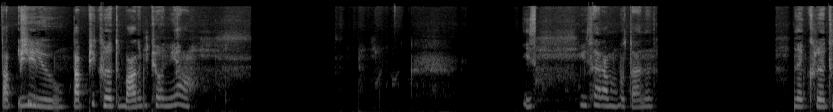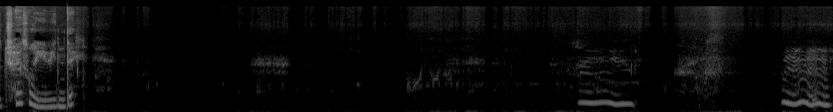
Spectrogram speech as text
방향. 나피, 이유. 나피 그래도 많은 편이야. 이, 이 사람보다는. 근데 그래도 최소 2위인데? 음. 음.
